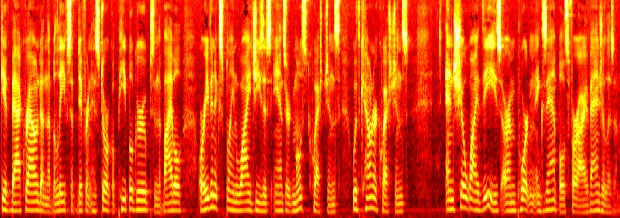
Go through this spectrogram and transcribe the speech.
give background on the beliefs of different historical people groups in the Bible, or even explain why Jesus answered most questions with counter questions, and show why these are important examples for our evangelism.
